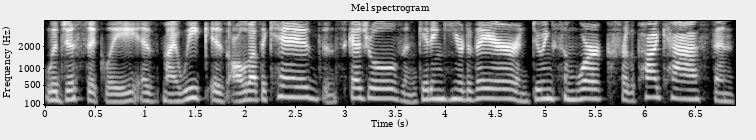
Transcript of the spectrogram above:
logistically is my week is all about the kids and schedules and getting here to there and doing some work for the podcast and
